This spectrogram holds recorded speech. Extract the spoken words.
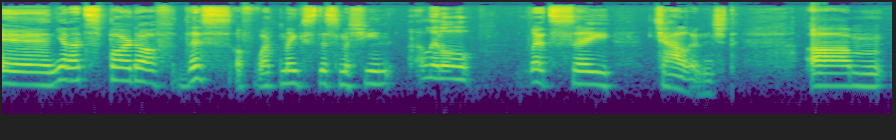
And yeah, that's part of this, of what makes this machine a little, let's say, challenged. Um,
